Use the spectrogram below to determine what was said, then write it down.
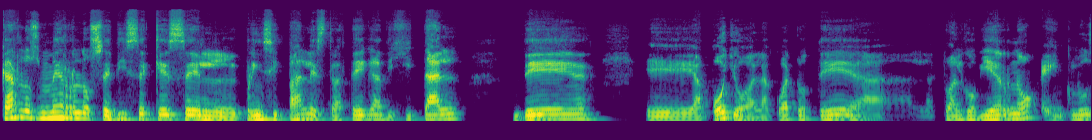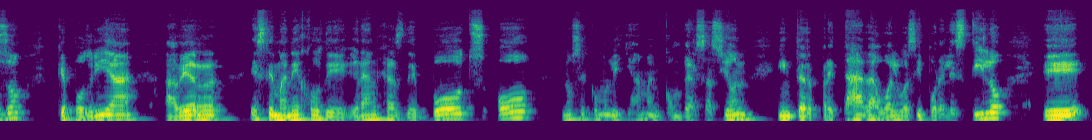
Carlos Merlo se dice que es el principal estratega digital de eh, apoyo a la 4T, al actual gobierno, e incluso que podría haber este manejo de granjas de bots o no sé cómo le llaman, conversación interpretada o algo así por el estilo. Eh,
